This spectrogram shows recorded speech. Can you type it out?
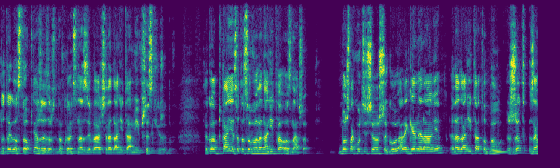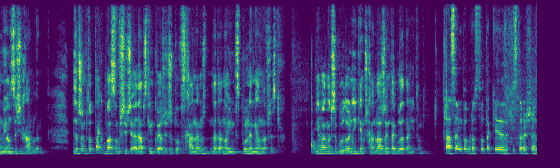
Do tego stopnia, że zaczęto w końcu nazywać radanitami wszystkich Żydów. Tylko pytanie, co to słowo radanita oznacza? Można kłócić się o szczegóły, ale generalnie radanita to był Żyd zajmujący się handlem. I zaczęto tak mocno w świecie arabskim kojarzyć Żydów z handlem, że nadano im wspólne miano na wszystkich. Nieważne, czy był rolnikiem, czy handlarzem, tak był radanitą. Czasem po prostu takie historyczne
